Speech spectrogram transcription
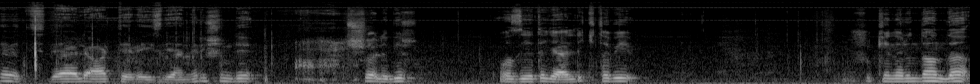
Evet değerli Art TV izleyenleri şimdi şöyle bir vaziyete geldik. Tabi şu kenarından da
